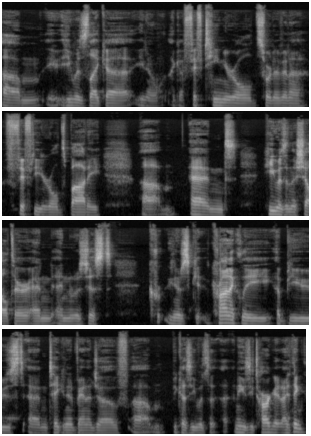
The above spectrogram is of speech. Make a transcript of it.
um, he, he, was like a you know like a 15 year old sort of in a 50 year old's body um, and he was in the shelter and and was just you know just chronically abused and taken advantage of um, because he was a, an easy target. And I think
